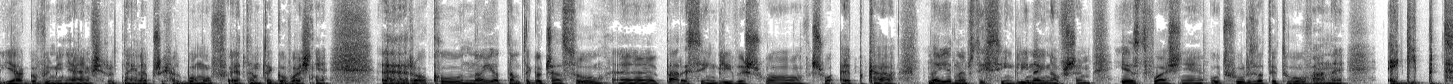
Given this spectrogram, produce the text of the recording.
Ja go wymieniałem wśród najlepszych albumów e, tamtego właśnie roku. No i od tamtego czasu parę singli wyszło, wyszła epka. No i jednym z tych singli, najnowszym, jest właśnie utwór zatytułowany Egipt.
